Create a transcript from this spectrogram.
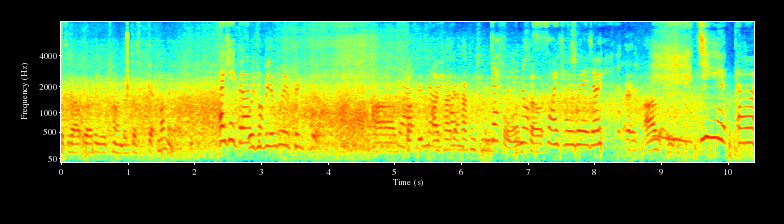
It's about whether you're trying to just get money off, okay, but I've which would be a weird thing to do. Uh, yeah, but it, no, I've had it I'm happen to me Definitely before. not so psycho weirdo. Uh, I, Do you? Uh,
